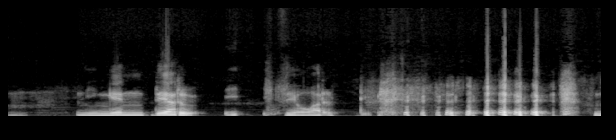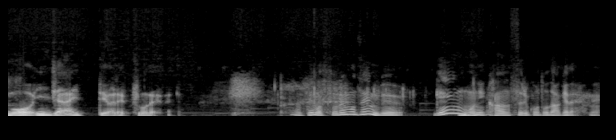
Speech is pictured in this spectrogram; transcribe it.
な。うん。人間であるい必要あるっていう。もういいんじゃないって言われそうだよね。でもそれも全部、言語に関することだけだよね。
